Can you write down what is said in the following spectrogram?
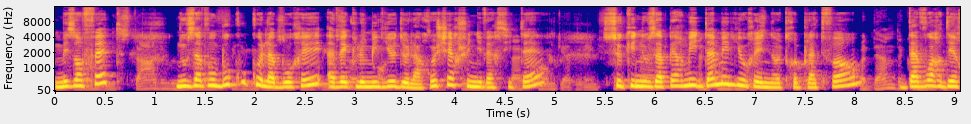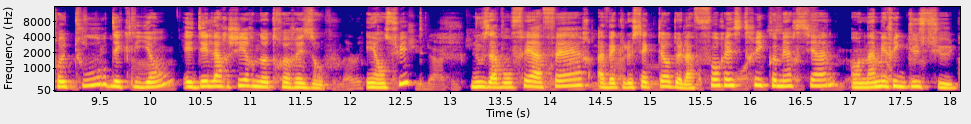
Mais en fait, nous avons beaucoup collaboré avec le milieu de la recherche universitaire, ce qui nous a permis d'améliorer notre plateforme, d'avoir des retours des clients et d'élargir notre réseau. Et ensuite, nous avons fait affaire avec le secteur de la foresterie commerciale en Amérique du Sud,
